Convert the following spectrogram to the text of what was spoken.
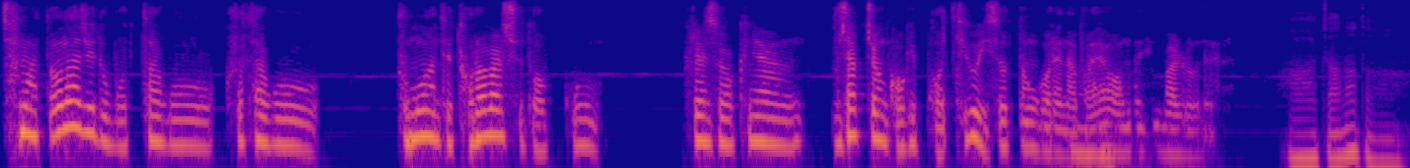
차마 떠나지도 못하고 그렇다고 부모한테 돌아갈 수도 없고 그래서 그냥 무작정 거기 버티고 있었던 거래나 봐요. 음. 어머니 말로는. 아 짠하다.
